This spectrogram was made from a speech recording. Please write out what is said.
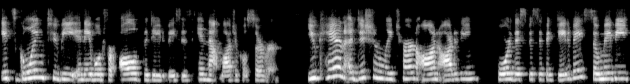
it's going to be enabled for all of the databases in that logical server. You can additionally turn on auditing for this specific database. So maybe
